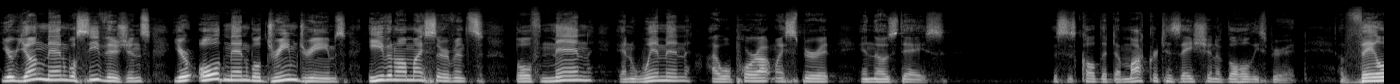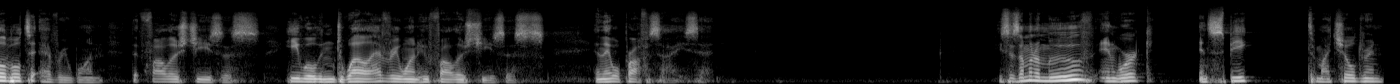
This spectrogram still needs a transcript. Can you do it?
Your young men will see visions. Your old men will dream dreams. Even on my servants, both men and women, I will pour out my spirit in those days. This is called the democratization of the Holy Spirit, available to everyone that follows Jesus. He will indwell everyone who follows Jesus, and they will prophesy, he said. He says, I'm going to move and work and speak to my children.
